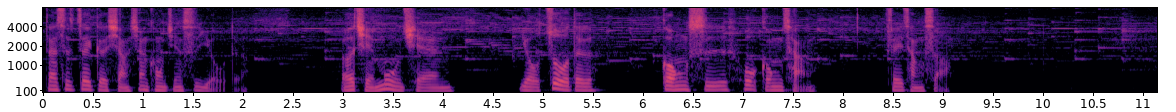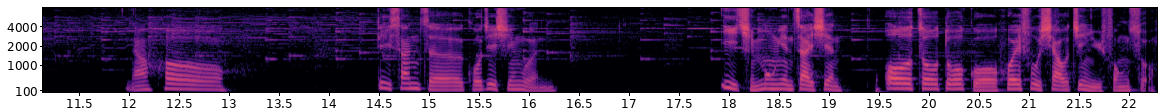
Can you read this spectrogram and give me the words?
但是这个想象空间是有的，而且目前有做的公司或工厂非常少。然后第三则国际新闻。疫情梦魇再现，欧洲多国恢复宵禁与封锁。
